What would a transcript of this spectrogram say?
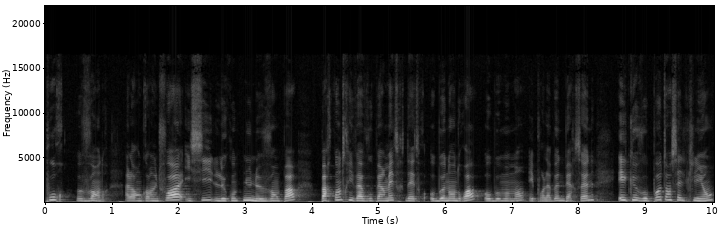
pour vendre. Alors encore une fois, ici, le contenu ne vend pas. Par contre, il va vous permettre d'être au bon endroit, au bon moment et pour la bonne personne et que vos potentiels clients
